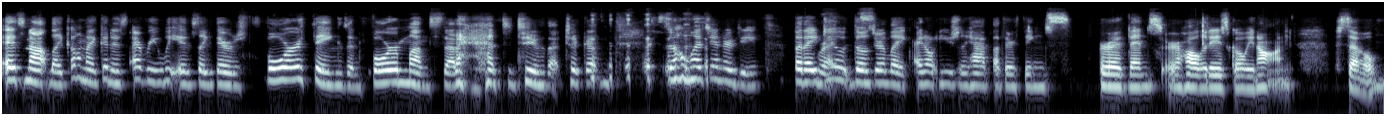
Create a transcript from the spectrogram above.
it's not like, oh my goodness, every week. It's like there's four things in four months that I had to do that took up so much energy. But I do, those are like, I don't usually have other things or events or holidays going on. So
